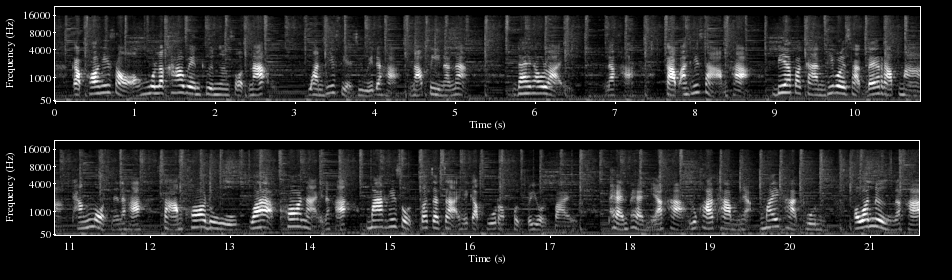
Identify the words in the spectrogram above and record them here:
0 กับข้อที่ 2 มูลค่าเวรคืนเงินสดณวันที่เสียชีวิตอะค่ะณปีนั้นอะได้เท่าไหร่นะคะ กับอันที่ 3 ค่ะ เบี้ยประกันที่บริษัทได้รับมาทั้งหมดเนี่ยนะคะ 3 ข้อดูว่าข้อไหนนะคะ มากที่สุดก็จะจ่ายให้กับผู้รับผลประโยชน์ไป แผนแผนนี้ค่ะ ลูกค้าทำเนี่ยไม่ขาดทุน เพราะว่า1นงนะคะ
